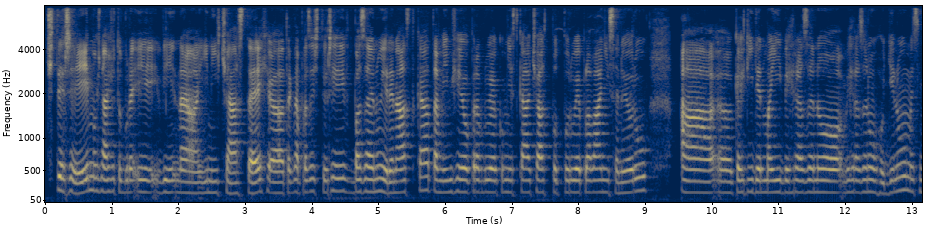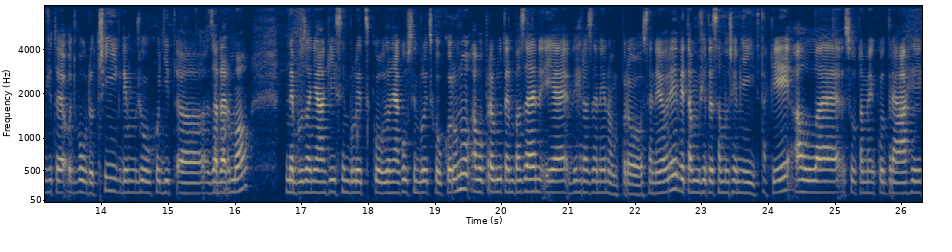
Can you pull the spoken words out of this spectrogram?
čtyři, možná, že to bude i na jiných částech, uh, tak na Praze čtyři v bazénu jedenáctka, tam vím, že je opravdu jako městská část podporuje plavání seniorů a každý den mají vyhrazeno, vyhrazenou hodinu, myslím, že to je od dvou do tří, kdy můžou chodit zadarmo. Mm nebo za, nějaký symbolickou, za nějakou symbolickou korunu a opravdu ten bazén je vyhrazen jenom pro seniory. Vy tam můžete samozřejmě jít taky, ale jsou tam jako dráhy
